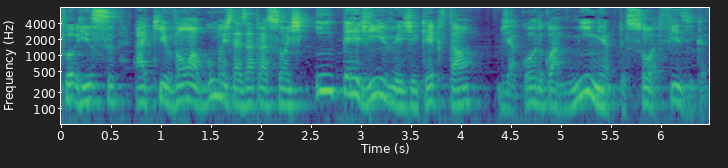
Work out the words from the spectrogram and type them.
Por isso, aqui vão algumas das atrações imperdíveis de Cape Town, de acordo com a minha pessoa física.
